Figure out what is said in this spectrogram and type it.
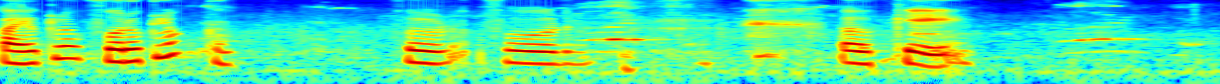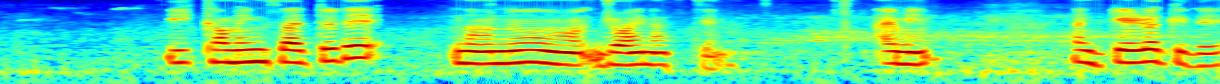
five o'clock four o'clock four four okay ಈ ಕಮಿಂಗ್ ಸ್ಯಾಟರ್ಡೇ ನಾನು ಜಾಯ್ನ್ ಆಗ್ತೀನಿ. ಐ ಮೀನ್ ನಾನು ಕೇಳೋಕ್ಕಿದೆ.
